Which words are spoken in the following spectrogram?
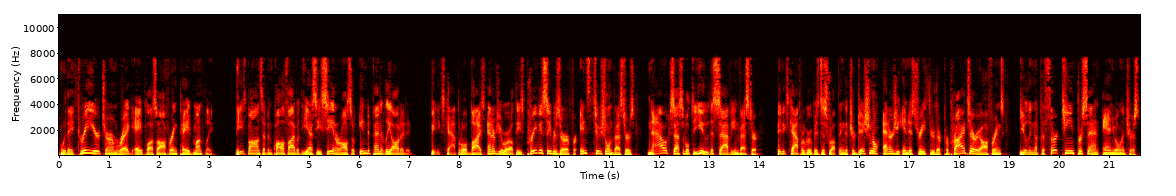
with a three-year term Reg A plus offering paid monthly. These bonds have been qualified with the SEC and are also independently audited. Phoenix Capital buys energy royalties previously reserved for institutional investors, now accessible to you, the savvy investor. Phoenix Capital Group is disrupting the traditional energy industry through their proprietary offerings, yielding up to 13% annual interest.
